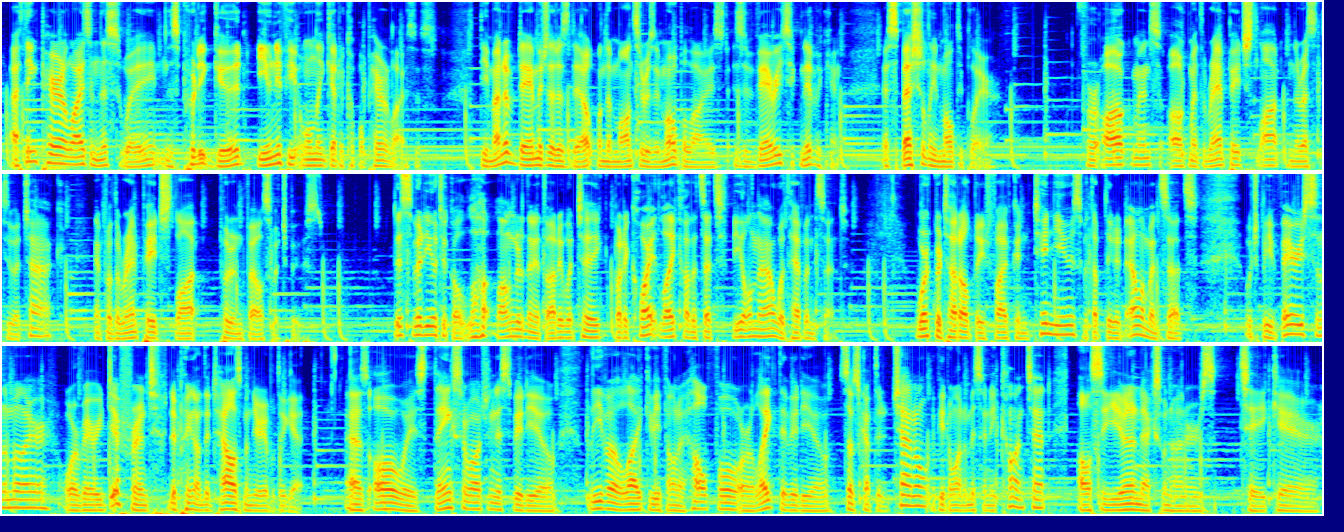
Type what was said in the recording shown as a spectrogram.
I think paralyzing this way is pretty good even if you only get a couple paralyzes. The amount of damage that is dealt when the monster is immobilized is very significant, especially in multiplayer. For augments, augment the rampage slot and the rest to attack, and for the rampage slot, put in foul switch boost. This video took a lot longer than I thought it would take, but I quite like how the sets feel now with Heaven Sent. Work for Title Update 5 continues with updated element sets, which will be very similar or very different depending on the talisman you're able to get. As always, thanks for watching this video. Leave a like if you found it helpful or like the video. Subscribe to the channel if you don't want to miss any content. I'll see you in the next one, hunters. Take care.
